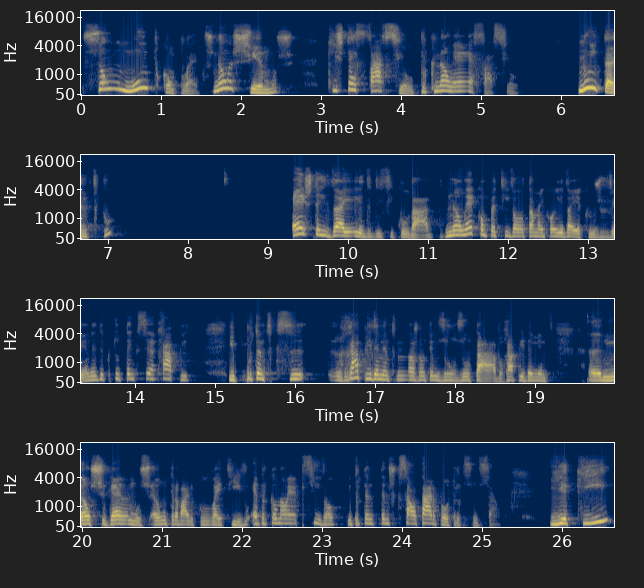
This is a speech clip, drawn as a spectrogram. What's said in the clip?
são muito complexos. Não achemos que isto é fácil, porque não é fácil. No entanto, esta ideia de dificuldade não é compatível também com a ideia que nos vendem de que tudo tem que ser rápido. E, portanto, que se rapidamente nós não temos um resultado, rapidamente não chegamos a um trabalho coletivo, é porque ele não é possível. E, portanto, temos que saltar para outra solução. E aqui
